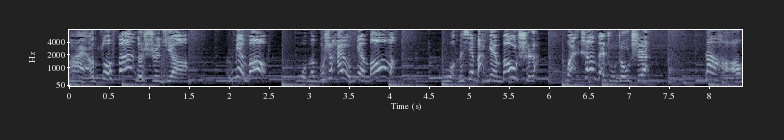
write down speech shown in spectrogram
哎呀，做饭的事情，面包，我们不是还有面包吗？我们先把面包吃了，晚上再煮粥吃。那好，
